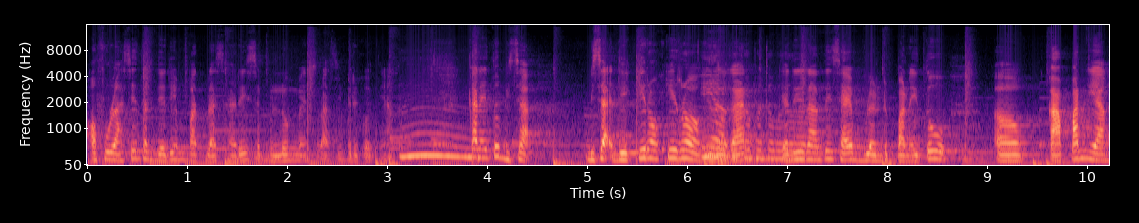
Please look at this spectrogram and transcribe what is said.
ovulasi terjadi 14 hari sebelum menstruasi berikutnya. Hmm. Kan itu bisa bisa dikira-kira Iya, gitu kan. betul, betul. Jadi nanti saya bulan depan itu eh, kapan yang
